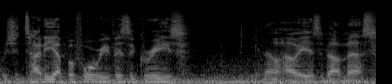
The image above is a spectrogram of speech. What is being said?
We should tidy up before we visit Greez. You know how he is about mess.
